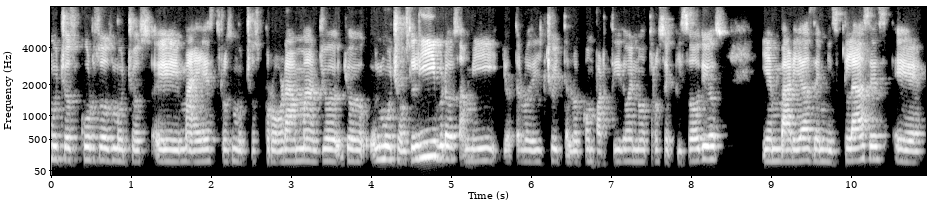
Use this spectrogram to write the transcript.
muchos cursos, muchos eh, maestros, muchos programas, yo, yo, muchos libros, a mí, yo te lo he dicho y te lo he compartido en otros episodios y en varias de mis clases, eh,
